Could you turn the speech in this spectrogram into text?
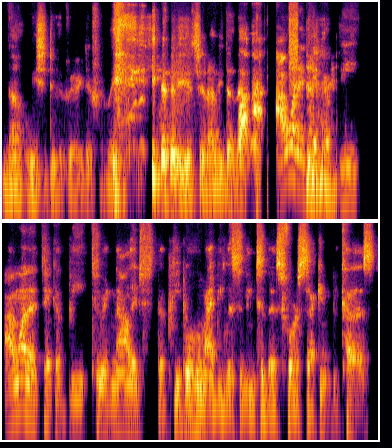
no, we should do it very differently. it should not be done that well, way. I, I want to take a beat I want to take a beat to acknowledge the people who might be listening to this for a second because,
